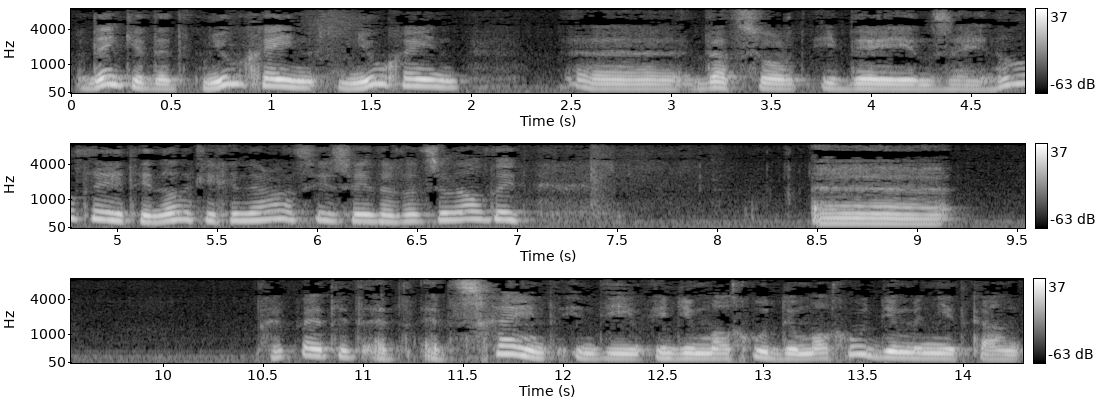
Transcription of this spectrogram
Denk je dat nu geen, nu geen uh, dat soort ideeën zijn? Altijd, in elke generatie zijn dat, dat zijn altijd, uh, het, het, het, schijnt in die, in die malgoed, de malgoed die men niet kan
